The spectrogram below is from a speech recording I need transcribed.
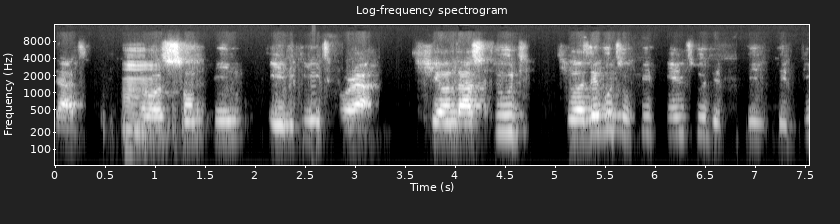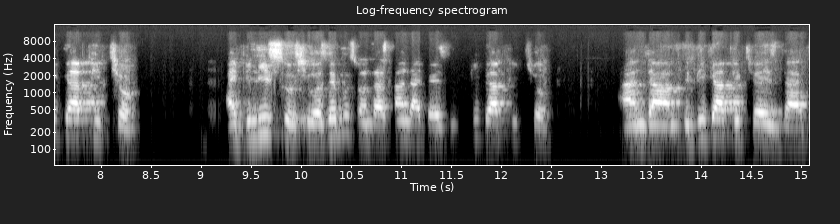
that there Mm. was something in it for her. She understood, she was able to fit into the, the, the bigger picture. I believe so. She was able to understand that there's a bigger picture. And um, the bigger picture is that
